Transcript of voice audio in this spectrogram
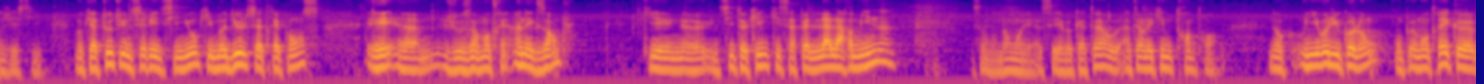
digestive. Donc il y a toute une série de signaux qui modulent cette réponse et euh, je vous en montrer un exemple, qui est une, cytokine qui s'appelle l'alarmine, son nom est assez évocateur, ou interleukine 33. Donc au niveau du côlon, on peut montrer que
